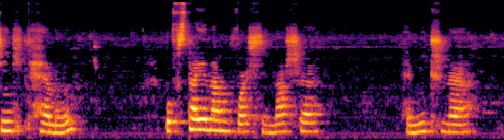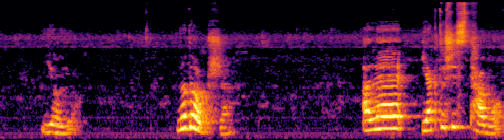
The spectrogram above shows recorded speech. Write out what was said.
Dzięki temu powstaje nam właśnie nasze chemiczne jojo. No dobrze, ale jak to się stało?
